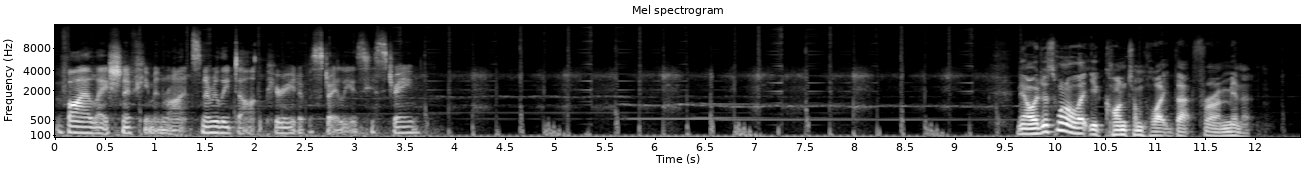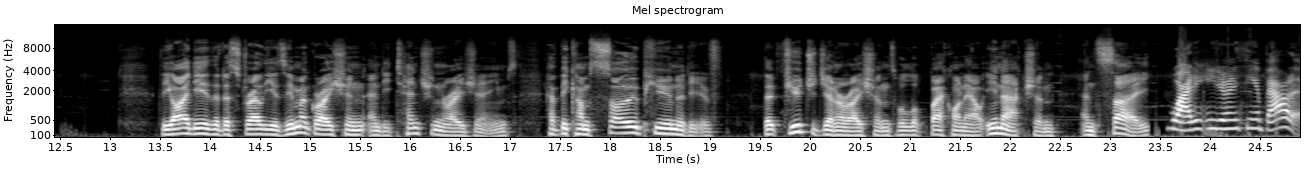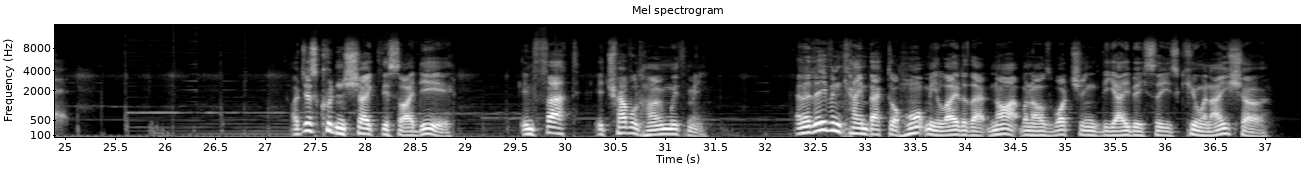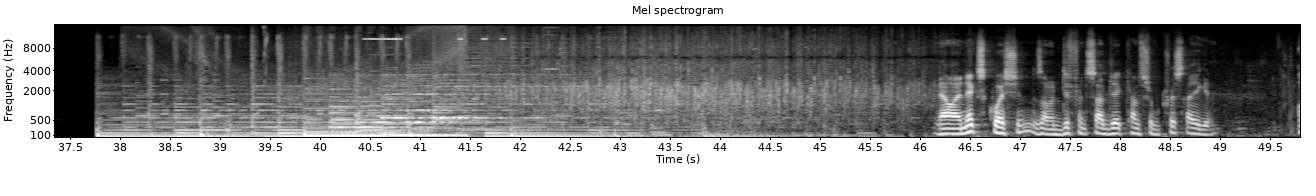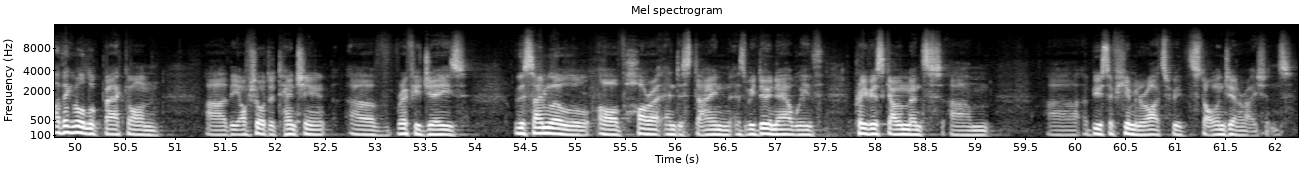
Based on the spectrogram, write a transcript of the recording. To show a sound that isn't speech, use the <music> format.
violation of human rights and a really dark period of Australia's history. Now, I just want to let you contemplate that for a minute the idea that Australia's immigration and detention regimes have become so punitive that future generations will look back on our inaction and say, Why didn't you do anything about it? I just couldn't shake this idea. In fact, it travelled home with me. And it even came back to haunt me later that night when I was watching the ABC's Q&A show. Now, our next question is on a different subject, comes from Chris Hagan. I think we'll look back on uh, the offshore detention of refugees with the same level of horror and disdain as we do now with previous governments' um, uh, abuse of human rights with stolen generations.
